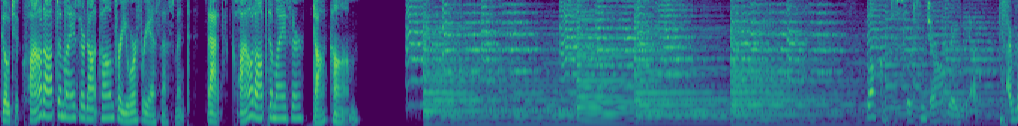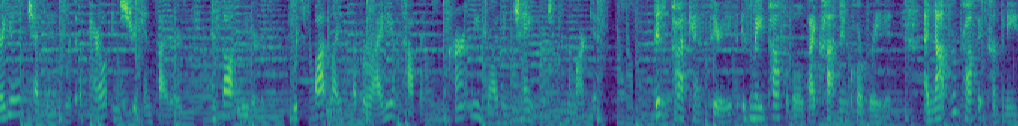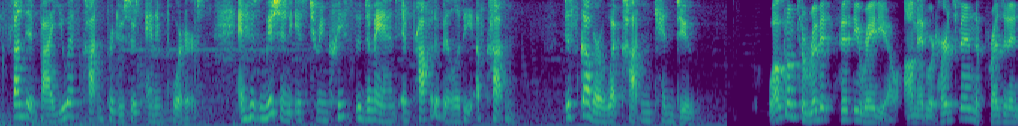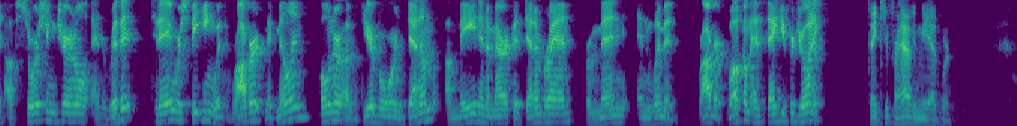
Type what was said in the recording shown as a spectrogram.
Go to cloudoptimizer.com for your free assessment. That's cloudoptimizer.com. Welcome to Sourcing Journal Radio, a regular check in with apparel industry insiders and thought leaders, which spotlights a variety of topics currently driving change in the market. This podcast series is made possible by Cotton Incorporated, a not for profit company funded by U.S. cotton producers and importers, and whose mission is to increase the demand and profitability of cotton. Discover what cotton can do. Welcome to Rivet 50 Radio. I'm Edward Hertzman, the president of Sourcing Journal and Rivet. Today we're speaking with Robert McMillan, owner of Dearborn Denim, a made in America denim brand for men and women. Robert, welcome and thank you for joining. Thank you for having me, Edward.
